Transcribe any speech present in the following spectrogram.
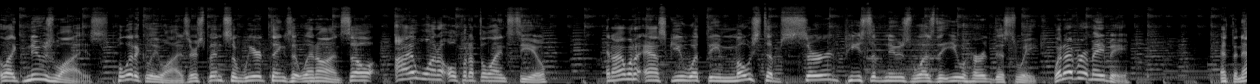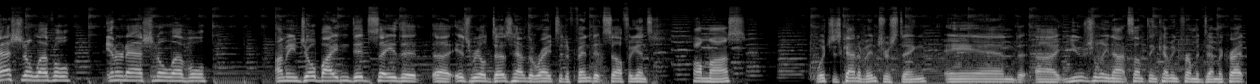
Like news wise, politically wise, there's been some weird things that went on. So I want to open up the lines to you and I want to ask you what the most absurd piece of news was that you heard this week, whatever it may be, at the national level, international level. I mean, Joe Biden did say that uh, Israel does have the right to defend itself against Hamas, which is kind of interesting and uh, usually not something coming from a Democrat.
